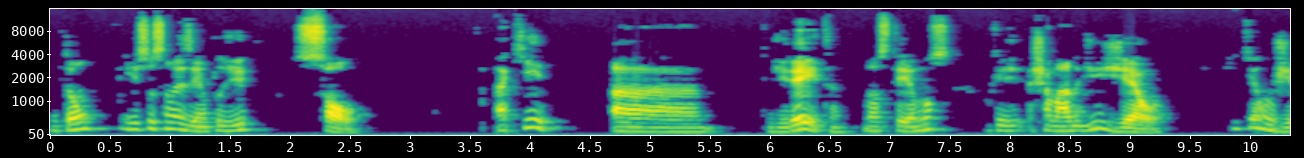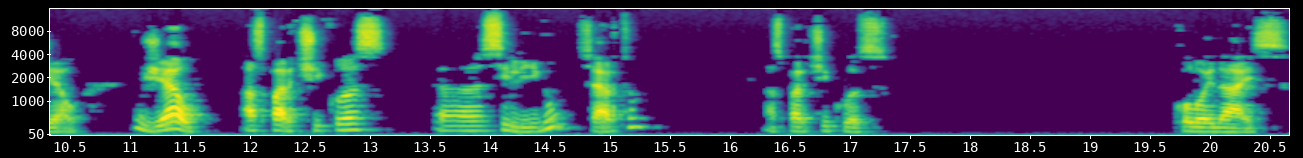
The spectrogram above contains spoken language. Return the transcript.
Então, isso são exemplos de sol. Aqui, à direita, nós temos o que é chamado de gel. O que é um gel? O gel, as partículas uh, se ligam, certo? as partículas coloidais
